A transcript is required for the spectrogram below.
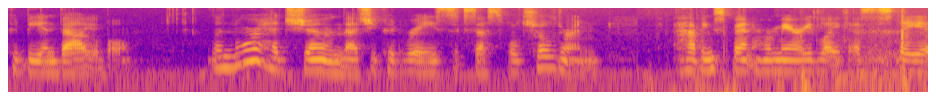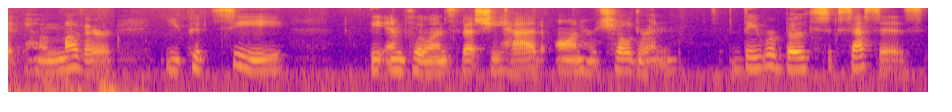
could be invaluable. Lenore had shown that she could raise successful children. Having spent her married life as a stay at home mother, you could see the influence that she had on her children. They were both successes.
